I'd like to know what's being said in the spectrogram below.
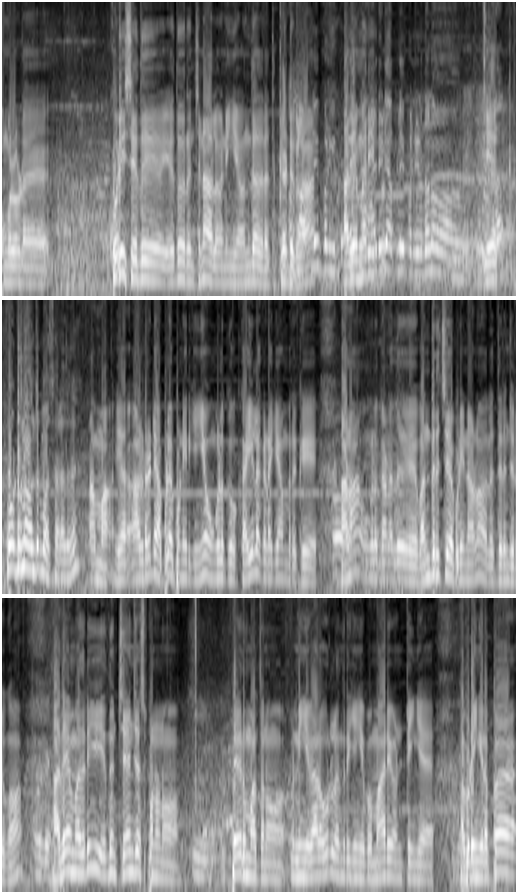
உங்களோட கொரிஸ் எது எதுவும் இருந்துச்சுன்னா அதில் நீங்கள் வந்து அதில் கேட்டுக்கலாம். அதே மாதிரி அப்ளை பண்ணியிருந்தாலும் ஏ- போட்டுனா வந்துருமா சார் அதில்? ஆமாம் ஆல்ரெடி அப்ளை பண்ணியிருக்கீங்க உங்களுக்கு கையில் கிடைக்காம இருக்கு. ஆனால் உங்களுக்கானது வந்துருச்சு அப்படின்னாலும் அதில் தெரிஞ்சிருக்கும். அதே மாதிரி எதுவும் சேஞ்சஸ் பண்ணணும். பேர் மாற்றணும் நீங்கள் வேறு ஊரில் இருந்திருக்கீங்க இப்போ மாறி வந்துட்டீங்க. அப்படிங்கிறப்ப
